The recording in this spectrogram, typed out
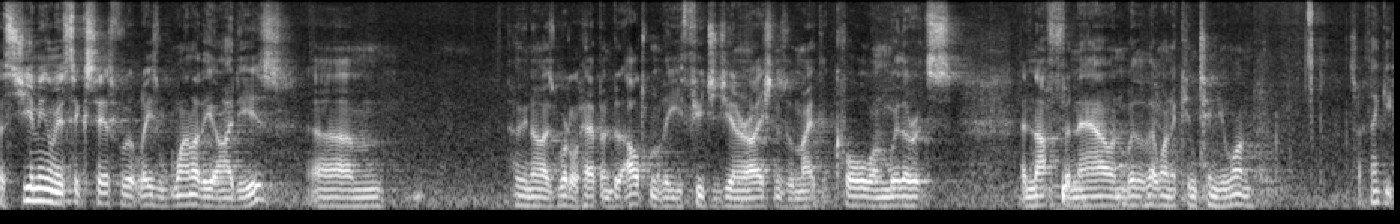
Assuming we're successful with at least one of the ideas, um, who knows what will happen, but ultimately future generations will make the call on whether it's enough for now and whether they want to continue on. So thank you.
